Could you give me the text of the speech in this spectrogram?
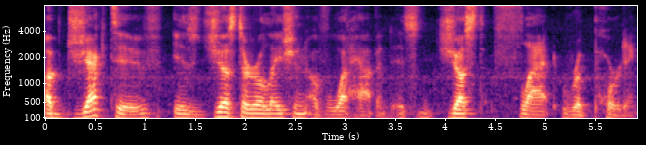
objective is just a relation of what happened. It's just flat reporting.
